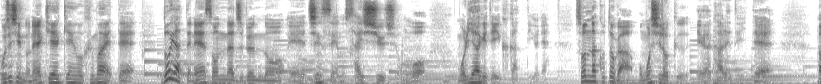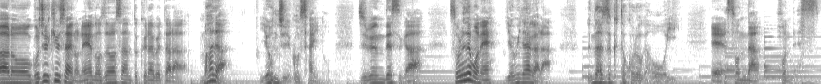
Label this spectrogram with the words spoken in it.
ご自身のね経験を踏まえてどうやってねそんな自分の、えー人生の最終章を盛り上げていくかっていうねそんなことが面白く描かれていてあの59歳のね野沢さんと比べたらまだ45歳の自分ですがそれでもね読みながらうなずくところが多い、えーそんな本です。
